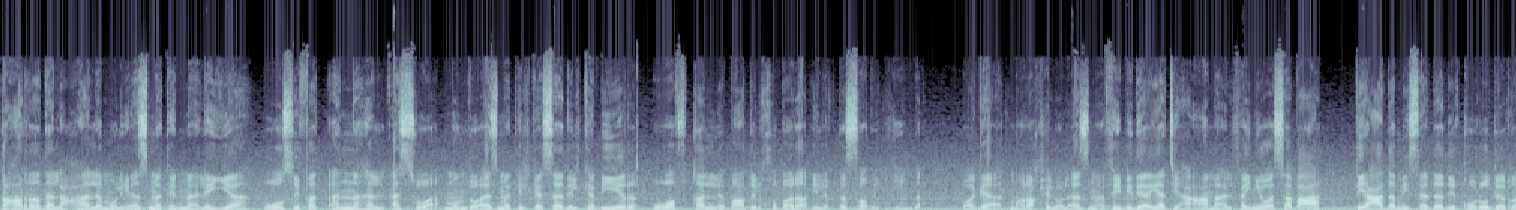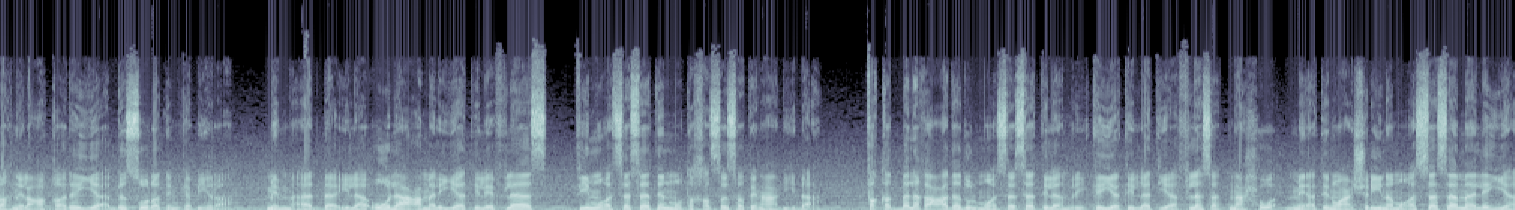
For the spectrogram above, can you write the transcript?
تعرض العالم لأزمة مالية وصفت أنها الأسوأ منذ أزمة الكساد الكبير وفقا لبعض الخبراء الاقتصاديين. وجاءت مراحل الأزمة في بدايتها عام 2007 في عدم سداد قروض الرهن العقاري بصورة كبيرة مما أدى إلى أولى عمليات الإفلاس في مؤسسات متخصصة عديدة. فقد بلغ عدد المؤسسات الأمريكية التي أفلست نحو 120 مؤسسة مالية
